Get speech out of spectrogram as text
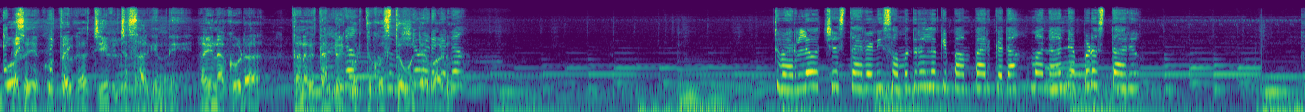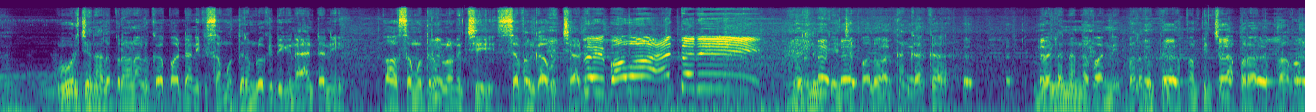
బోసయ్య కూతురుగా జీవించసాగింది. అయినా కూడా తనకు తండ్రి గుర్తుకొస్తూ ఉండేవాడు. త్వరలో వచ్చేస్తారని సముద్రంలోకి పంపారు కదా మా నాన్న ఎప్పుడొస్తారు? ఊరు జనాల ప్రాణాలు కాపాడడానికి సముద్రంలోకి దిగిన యాంటనీ ఆ సముద్రంలో నుంచి శవంగా వచ్చాడు. మెర్లిన్కి ఏం చెప్పాలో అర్థం కాక వెళ్ళనన్న వాణ్ణి బలవంతంగా పంపించిన అపరాధ భావం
